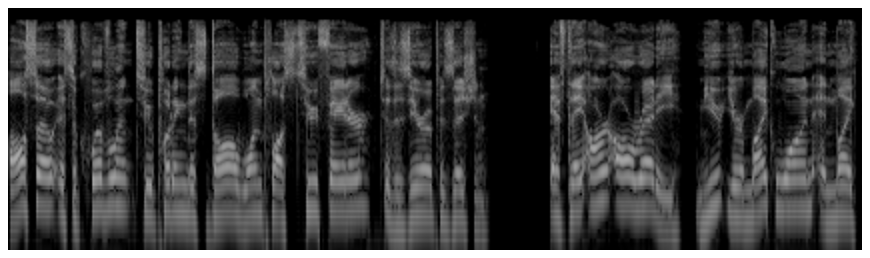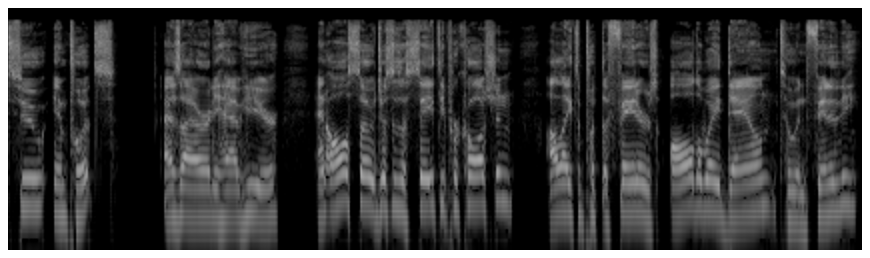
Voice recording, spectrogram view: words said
Also, it's equivalent to putting this DAW 1 plus 2 fader to the zero position. If they aren't already, mute your mic 1 and mic 2 inputs, as I already have here, and also, just as a safety precaution, I like to put the faders all the way down to infinity.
